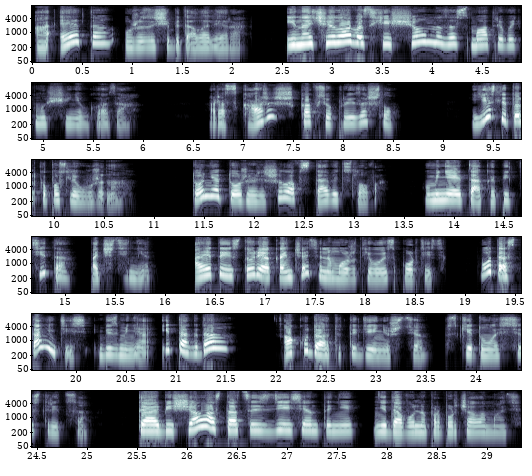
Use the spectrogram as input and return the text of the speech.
«А это...» – уже защебетала Лера и начала восхищенно засматривать мужчине в глаза. «Расскажешь, как все произошло?» «Если только после ужина». Тоня тоже решила вставить слово. «У меня и так аппетита почти нет, а эта история окончательно может его испортить. Вот останетесь без меня, и тогда...» «А куда-то ты денешься?» – скинулась сестрица. «Ты обещала остаться здесь, Энтони?» – недовольно пробурчала мать.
